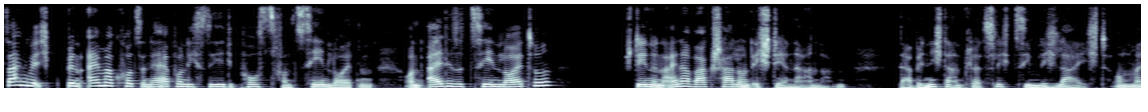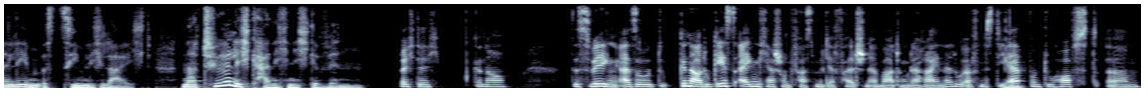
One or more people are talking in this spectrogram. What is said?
Sagen wir, ich bin einmal kurz in der App und ich sehe die Posts von zehn Leuten. Und all diese zehn Leute stehen in einer Waagschale und ich stehe in der anderen. Da bin ich dann plötzlich ziemlich leicht und mein Leben ist ziemlich leicht. Natürlich kann ich nicht gewinnen. Richtig, genau. Deswegen, also du, genau, du gehst eigentlich ja schon fast mit der falschen Erwartung da rein. Ne? Du öffnest die ja. App und du hoffst, ähm,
